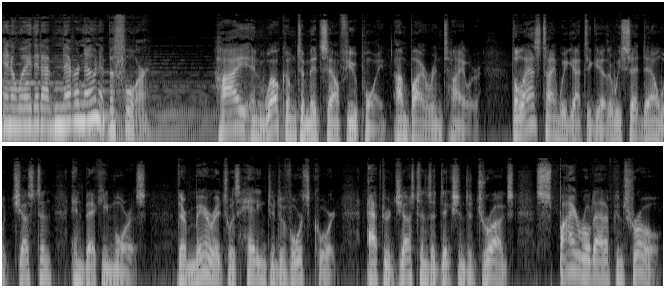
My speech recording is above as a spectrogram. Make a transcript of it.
in a way that I've never known it before. Hi and welcome to Mid South Viewpoint. I'm Byron Tyler. The last time we got together, we sat down with Justin and Becky Morris. Their marriage was heading to divorce court after Justin's addiction to drugs spiraled out of control.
